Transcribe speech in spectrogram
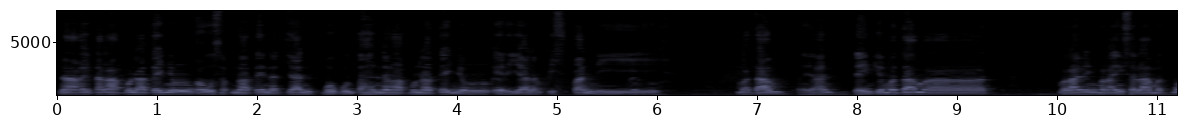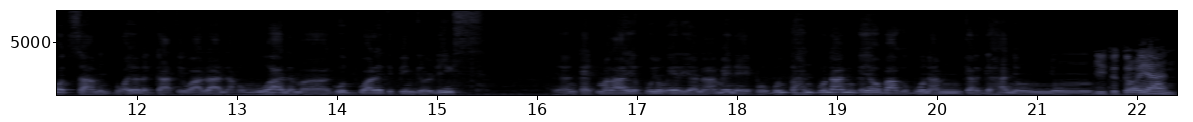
nakakita nga po natin yung kausap natin at yan, pupuntahan na nga po natin yung area ng pispan ni Madam. Ayan, thank you Madam at maraming maraming salamat po at sa amin po kayo nagkatiwala na kumuha ng mga good quality fingerlings. Ayan, kahit malayo po yung area namin eh, pupuntahan po namin kayo bago po namin kargahan yung, yung Di totoo yan.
